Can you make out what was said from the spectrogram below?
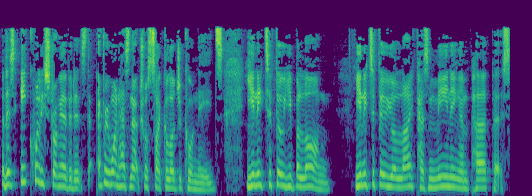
But there's equally strong evidence that everyone has natural psychological needs. You need to feel you belong. You need to feel your life has meaning and purpose.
